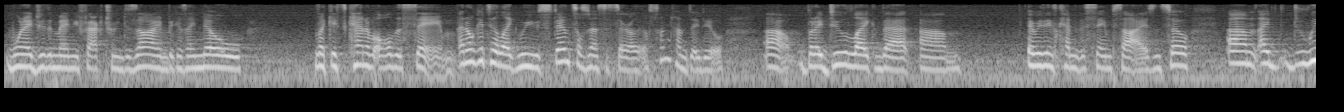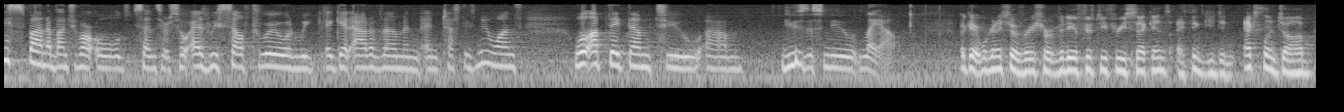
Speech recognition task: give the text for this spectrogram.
when I do the manufacturing design because I know like it's kind of all the same. I don't get to like reuse stencils necessarily. Well, sometimes I do, uh, but I do like that um, everything's kind of the same size. And so um, I we spun a bunch of our old sensors. So as we sell through and we get out of them and, and test these new ones, we'll update them to um, use this new layout. Okay, we're going to show a very short video, 53 seconds. I think you did an excellent job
